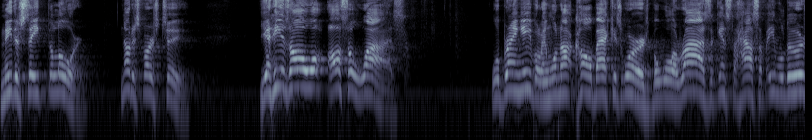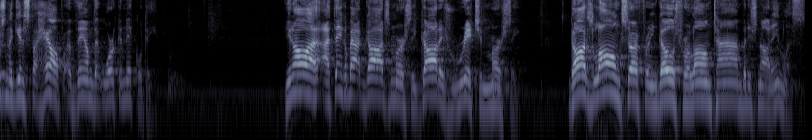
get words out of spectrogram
neither seek the Lord. Notice verse 2. Yet he is all, also wise, will bring evil and will not call back his words, but will arise against the house of evildoers and against the help of them that work iniquity. You know, I, I think about God's mercy. God is rich in mercy. God's long suffering goes for a long time, but it's not endless.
